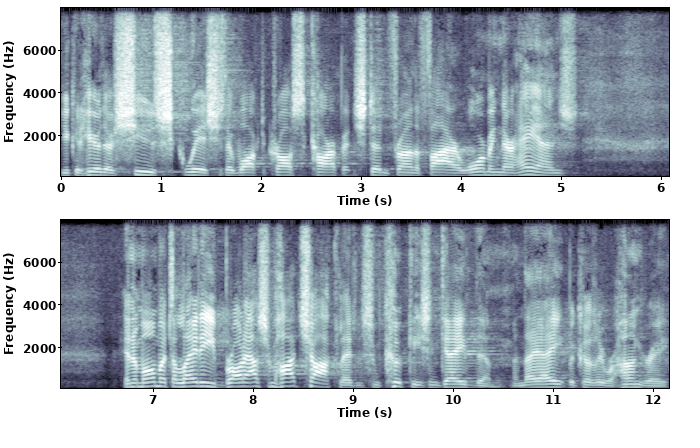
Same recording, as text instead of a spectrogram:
you could hear their shoes squish as they walked across the carpet and stood in front of the fire, warming their hands. In a moment, the lady brought out some hot chocolate and some cookies and gave them, and they ate because they were hungry.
